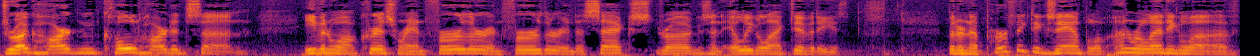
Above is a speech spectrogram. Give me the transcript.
drug hardened, cold hearted son even while Chris ran further and further into sex, drugs, and illegal activities. But in a perfect example of unrelenting love,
